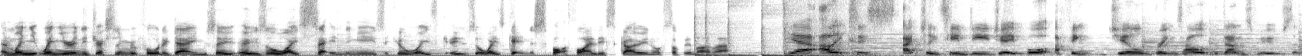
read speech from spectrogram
And when you when you're in the dressing room before the games, who who's always setting the music? Who always who's always getting the Spotify list going or something like that? Yeah, Alex is actually team DJ, but I think Jill brings out the dance moves and,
